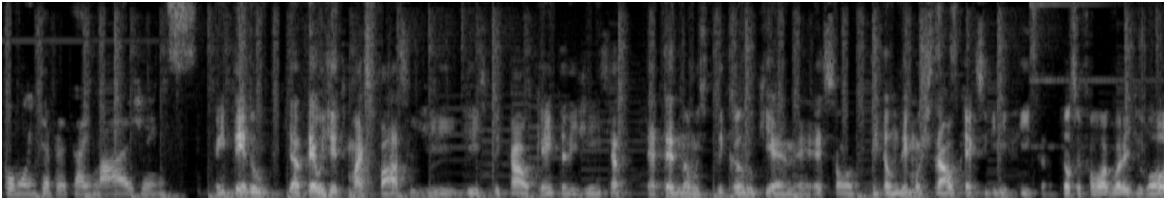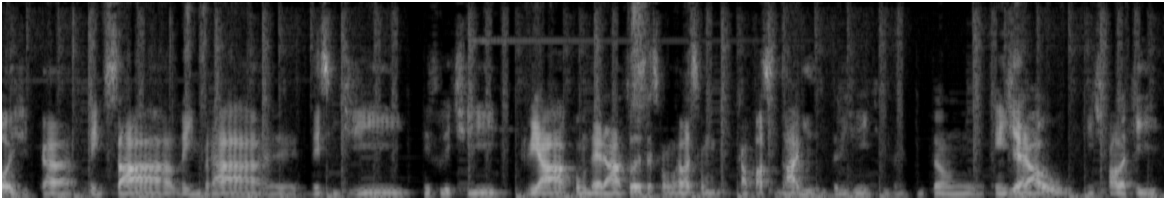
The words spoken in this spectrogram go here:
como interpretar imagens, eu entendo que até o jeito mais fácil de, de, explicar o que é inteligência é até não explicando o que é, né? É só tentando demonstrar o que é que significa. Então você falou agora de lógica, pensar, lembrar, é, decidir, refletir, criar, ponderar, todas essas são, elas são capacidades inteligentes, né? Então, em geral, a gente fala que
